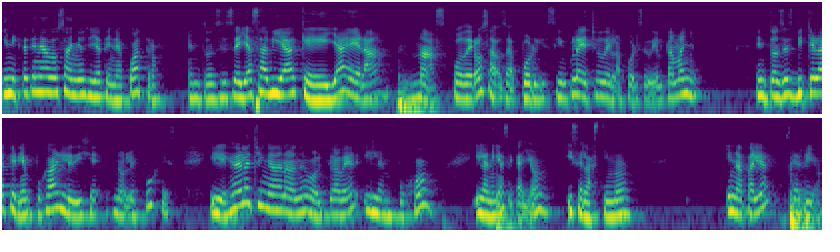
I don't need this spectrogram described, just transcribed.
Y Nicté tenía dos años y ella tenía cuatro. Entonces ella sabía que ella era más poderosa, o sea, por el simple hecho de la fuerza y del tamaño. Entonces vi que la quería empujar y le dije, no le empujes. Y le dije de la chingada, nada más me volteó a ver y la empujó. Y la niña se cayó y se lastimó. Y Natalia se rió.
